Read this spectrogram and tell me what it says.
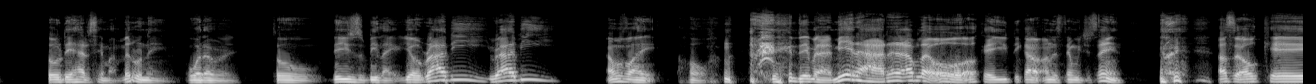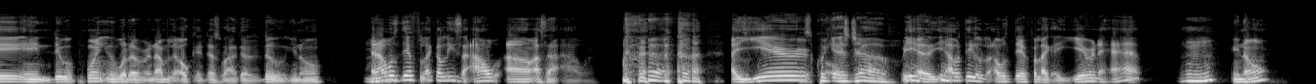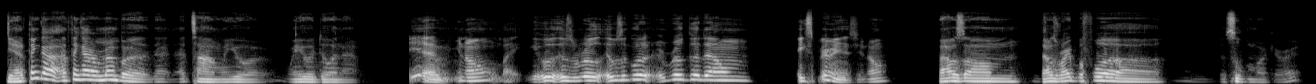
so they had to say my middle name or whatever. So they used to be like, "Yo, Robbie, Robbie." I was like, "Oh," they be like, "Mira." I'm like, "Oh, okay." You think I understand what you're saying? I said, "Okay," and they were pointing whatever, and I'm like, "Okay, that's what I got to do," you know. And I was there for like at least an hour. Uh, I said an hour, a year. It's a quick ass job. Yeah, yeah. I would think I was there for like a year and a half. hmm You know. Yeah, I think I, I think I remember that, that time when you were when you were doing that. Yeah, you know, like it was, it was a real, it was a good, a real good um experience. You know. That was um that was right before uh, the supermarket, right?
